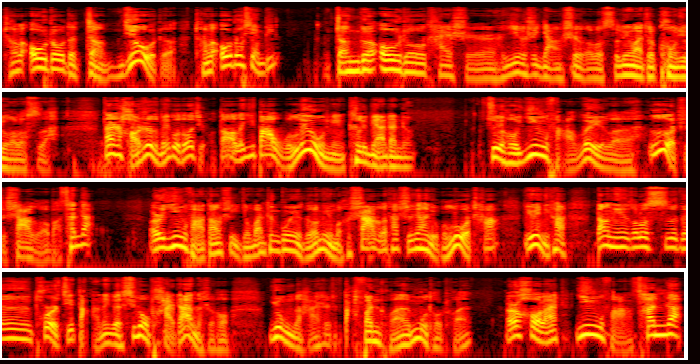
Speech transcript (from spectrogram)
成了欧洲的拯救者，成了欧洲宪兵，整个欧洲开始一个是仰视俄罗斯，另外就是恐惧俄罗斯啊。但是好日子没过多久，到了一八五六年克里米亚战争，最后英法为了遏制沙俄吧参战，而英法当时已经完成工业革命嘛，和沙俄它实际上有个落差，因为你看当年俄罗斯跟土耳其打那个西诺普海战的时候，用的还是大帆船、木头船，而后来英法参战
